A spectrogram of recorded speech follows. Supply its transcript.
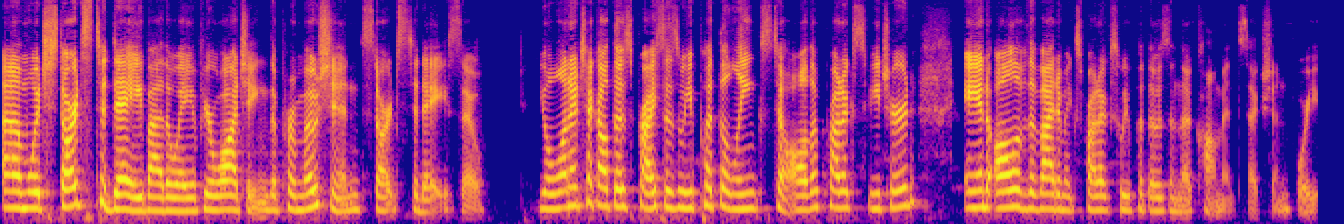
um, which starts today, by the way, if you're watching. The promotion starts today. So you'll want to check out those prices. We put the links to all the products featured and all of the Vitamix products. We put those in the comment section for you.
